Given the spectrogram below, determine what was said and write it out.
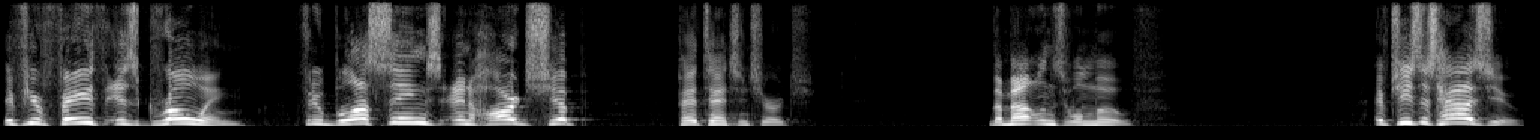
if your faith is growing through blessings and hardship, pay attention, church, the mountains will move. If Jesus has you,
